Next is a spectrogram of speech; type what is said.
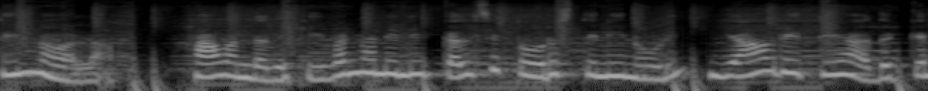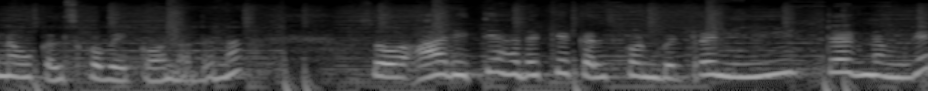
ತಿನ್ನೋ ಅಲ್ಲ. ಆ ಒಂದು ಅದಕ್ಕೆ. ಇವಾಗ ನಾನು ಇಲ್ಲಿ ಕಲಸಿ ತೋರಿಸ್ತೀನಿ ನೋಡಿ, ಯಾವ ರೀತಿ ಅದಕ್ಕೆ ನಾವು ಕಲಿಸ್ಕೋಬೇಕು ಅನ್ನೋದನ್ನು. ಸೊ ಆ ರೀತಿ ಅದಕ್ಕೆ ಕಲಿಸ್ಕೊಂಡ್ಬಿಟ್ರೆ ನೀಟಾಗಿ ನಮಗೆ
